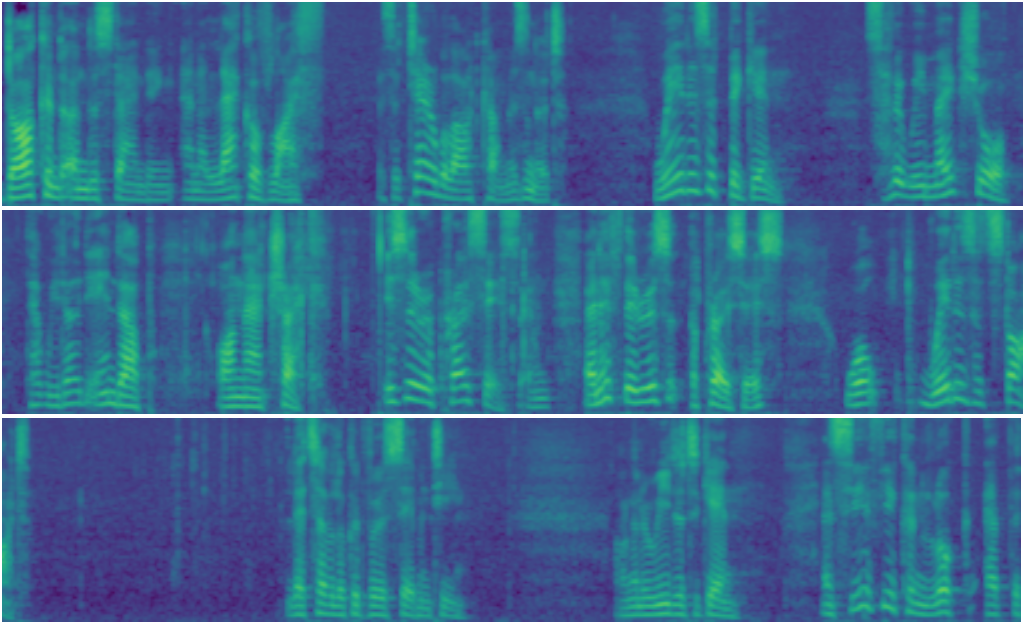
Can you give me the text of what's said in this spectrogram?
darkened understanding, and a lack of life, it's a terrible outcome, isn't it? Where does it begin? So that we make sure that we don't end up on that track. Is there a process? And, and if there is a process, well, where does it start? Let's have a look at verse 17. I'm going to read it again and see if you can look at the,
